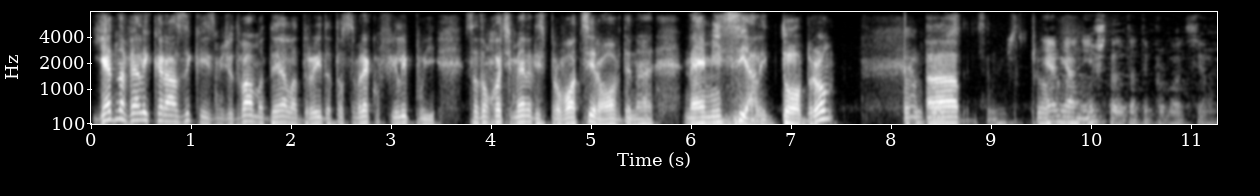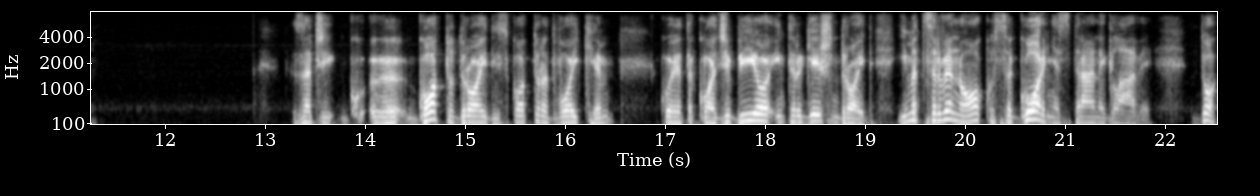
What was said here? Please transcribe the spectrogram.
Jedna velika razlika između dva modela droida, to sam rekao Filipu i sad on hoće mene da isprovocira ovde na, na emisiji, ali dobro. A. Nijem ja ništa da te provociram. Znači, e, Goto droid iz Kotora dvojke, koji je takođe bio interrogation droid, ima crveno oko sa gornje strane glave, dok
